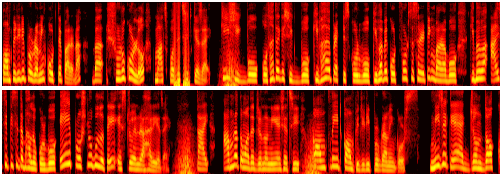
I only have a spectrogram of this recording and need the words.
কম্পিটিটিভ প্রোগ্রামিং করতে পারে না বা শুরু করলেও মাঝপথে ছিটকে যায়। কি শিখব, কোথা থেকে শিখব, কীভাবে প্র্যাকটিস করব, কীভাবে কোড ফোর্সেস রেটিং বাড়াবো, কীভাবে আইসিপিসিতে ভালো করব, এই প্রশ্নগুলোতেই স্টুডেন্টরা হারিয়ে যায়। তাই আমরা তোমাদের জন্য নিয়ে এসেছি কমপ্লিট কম্পিটিটিভ প্রোগ্রামিং কোর্স নিজেকে একজন দক্ষ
